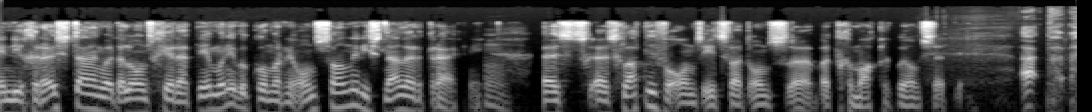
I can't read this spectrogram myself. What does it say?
en die gerusstelling wat hulle ons gee dat nee moenie bekommer nie ons sal nie die sneller trek nie hmm. is is glad nie vir ons iets wat ons uh, wat gemaklik by ons sit nie. 'n uh,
